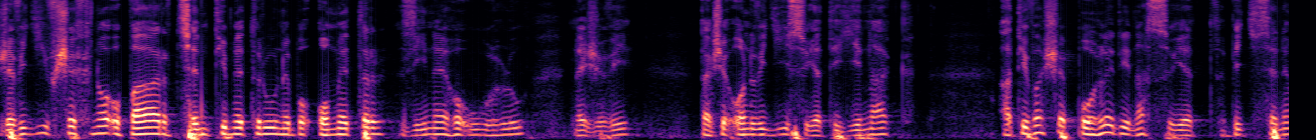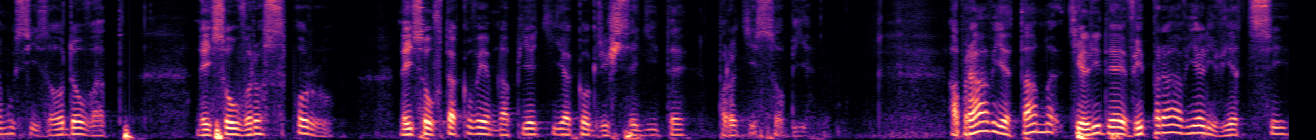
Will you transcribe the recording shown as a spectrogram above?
že vidí všechno o pár centimetrů nebo o metr z jiného úhlu než vy, takže on vidí svět jinak a ty vaše pohledy na svět, byť se nemusí zhodovat, nejsou v rozporu, nejsou v takovém napětí, jako když sedíte proti sobě. A právě tam ti lidé vyprávěli věci,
